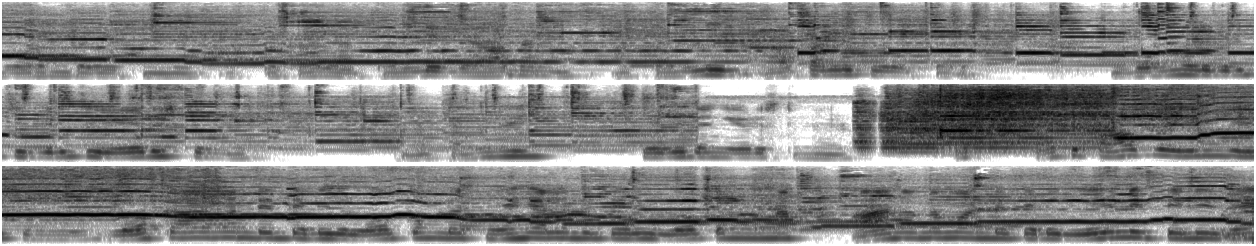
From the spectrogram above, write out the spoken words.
దూరం జరుగుతుంది. ఒక్కసారి ఆ తల్లి వ్యాధని ఆ తల్లి ఆ తల్లి చూడొచ్చారు గొమ్ముడు గురించి గురించి ఏడుస్తుంది. నా తండ్రి ఏ విధంగా ఏడుస్తున్నాడు? ప్రతి పాప ఏం చేసింది? లోకం అంటే తెలియదు లోకంలో స్నేహాలంటే తెలియదు లోకంలో ఉన్న ఆనందం అంటే తెలియదు ఏమీ తెలియదే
